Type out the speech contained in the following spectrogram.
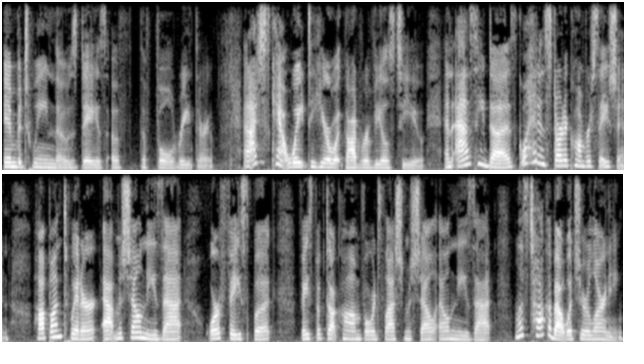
in between those days of the full read through. And I just can't wait to hear what God reveals to you. And as He does, go ahead and start a conversation. Hop on Twitter at Michelle Nezat or Facebook, facebook.com forward slash Michelle L. Nezat. Let's talk about what you're learning.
